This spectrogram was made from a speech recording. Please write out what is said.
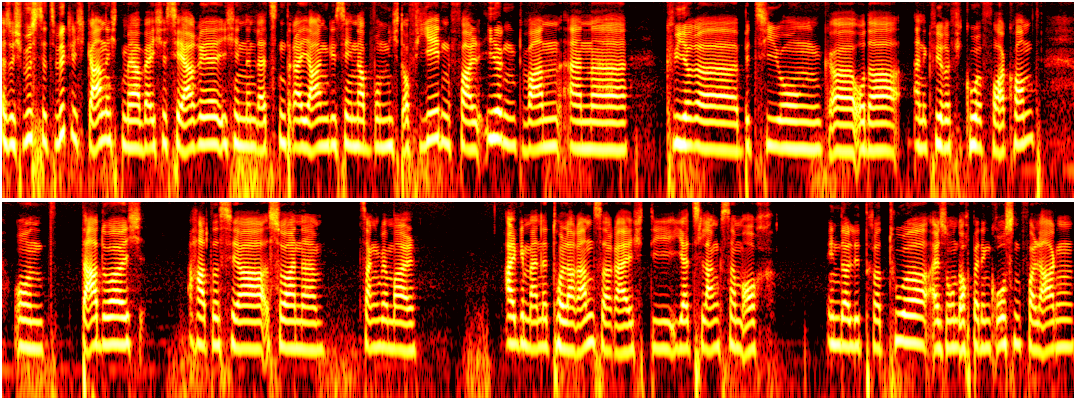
also ich wüsste jetzt wirklich gar nicht mehr, welche Serie ich in den letzten drei Jahren gesehen habe, wo nicht auf jeden Fall irgendwann eine queere Beziehung äh, oder eine queere Figur vorkommt. Und dadurch hat das ja so eine, sagen wir mal, allgemeine Toleranz erreicht, die jetzt langsam auch in der Literatur, also und auch bei den großen Verlagen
